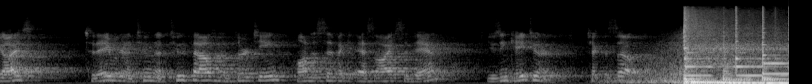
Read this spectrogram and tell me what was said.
guys, today we're going to tune a 2013 Honda Civic Si sedan using K-Tuner. Check this out.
